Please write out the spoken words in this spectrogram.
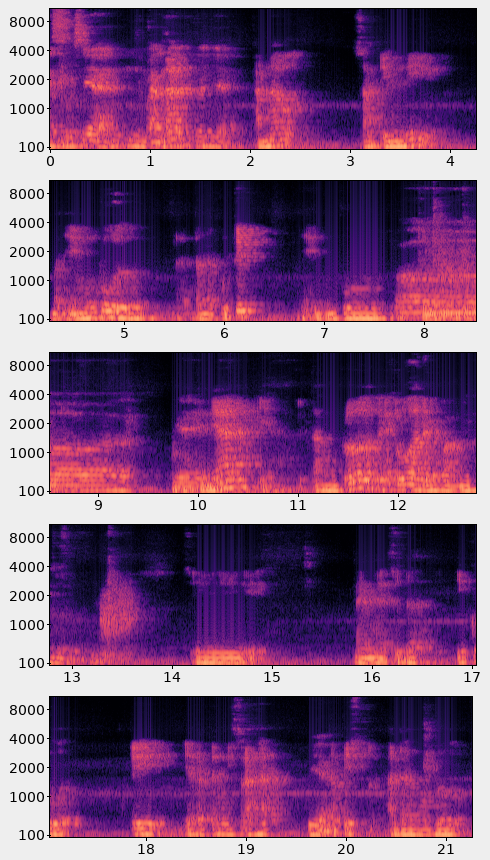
instruksinya cuma karena- itu karena saat ini banyak yang ngumpul. Tanda kutip yang ngumpul oh. Iya. Akhirnya ya kita ngobrol akhirnya keluar dari ruang itu. Si nenek sudah ikut. Tapi dia katanya istirahat. Iya. Tapi ada ngobrol.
